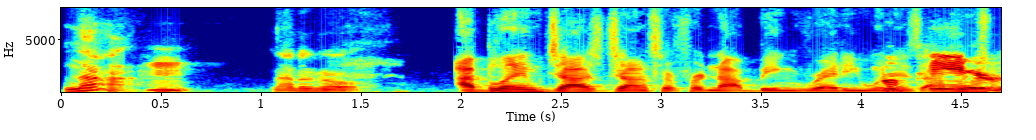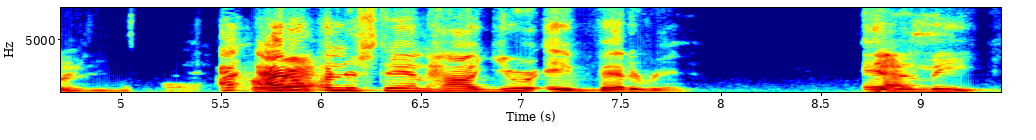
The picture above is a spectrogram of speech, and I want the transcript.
Nah, Mm. not at all. I blame Josh Johnson for not being ready when his opportunity was called. I, I don't understand how you're a veteran in Yes. the league,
